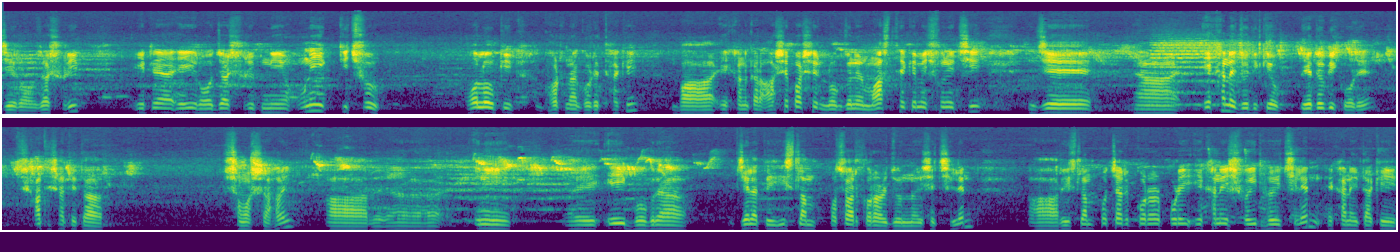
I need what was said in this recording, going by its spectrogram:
যে রওজা শরীফ, এটা এই রওজা শরীফ নিয়ে অনেক কিছু অলৌকিক ঘটনা ঘটে থাকে বা এখানকার আশেপাশের লোকজনের মাছ থেকে আমি শুনেছি যে এখানে যদি কেউ বেদবি করে, সাথে সাথে তার সমস্যা হয়। আর ইনি এই- বগুড়া জেলাতে ইসলাম প্রচার করার জন্য এসেছিলেন। আর ইসলাম প্রচার করার পরে এখানেই শহীদ হয়েছিলেন। এখানেই তাকে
